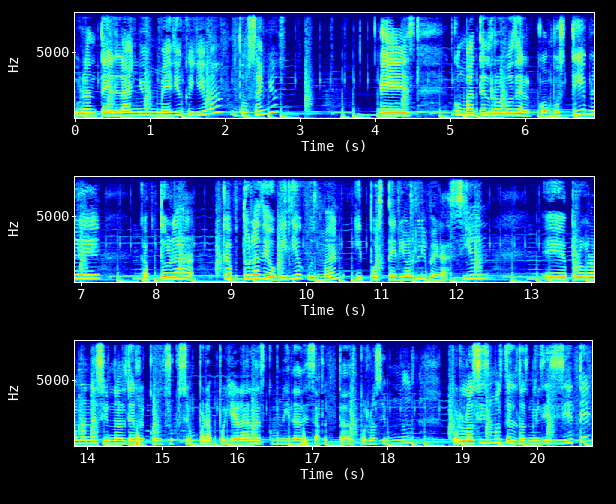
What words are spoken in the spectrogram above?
durante el año y medio que lleva, dos años, es combate el robo del combustible, captura captura de Ovidio Guzmán y posterior liberación, eh, Programa Nacional de Reconstrucción para apoyar a las comunidades afectadas por los, himnos, por los sismos del 2017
